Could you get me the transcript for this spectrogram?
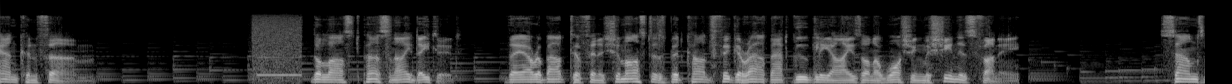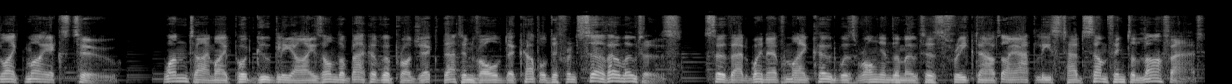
Can confirm. The last person I dated. They are about to finish a master's but can't figure out that googly eyes on a washing machine is funny. Sounds like my ex too. One time I put googly eyes on the back of a project that involved a couple different servo motors, so that whenever my code was wrong and the motors freaked out I at least had something to laugh at.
